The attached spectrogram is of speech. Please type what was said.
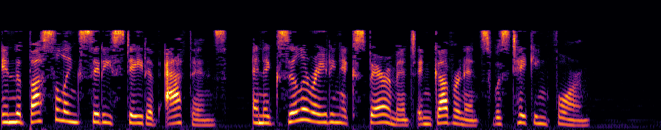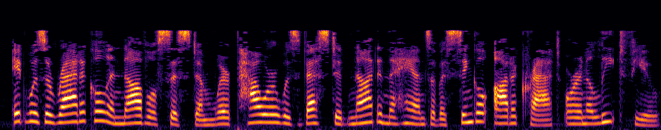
In the bustling city-state of Athens, an exhilarating experiment in governance was taking form. It was a radical and novel system where power was vested not in the hands of a single autocrat or an elite few,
